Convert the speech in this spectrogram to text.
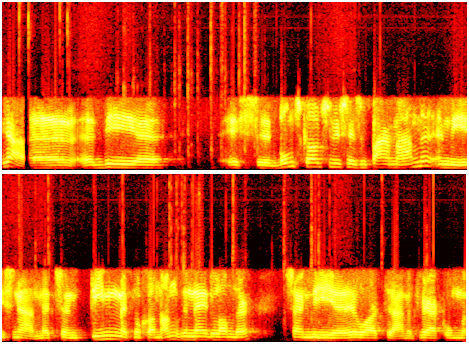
ja, eh, die is bondscoach nu sinds een paar maanden. En die is nou, met zijn team, met nog een andere Nederlander... zijn die heel hard aan het werk om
